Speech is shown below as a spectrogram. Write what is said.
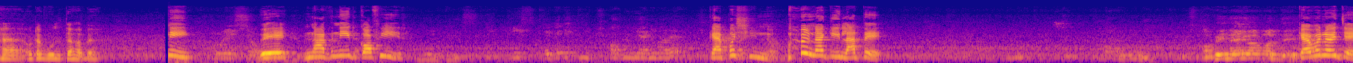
হ্যাঁ ওটা গুলতে হবে। এ নাতনির কফির। কি এটাকে কি কফি বিরিয়ানি বলে ক্যাপাসিনো নাকি লাতে? কফি নেই ওর মধ্যে। কেমন হয়েছে?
